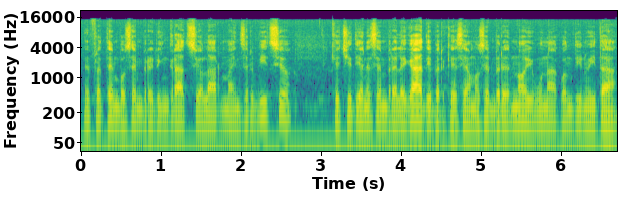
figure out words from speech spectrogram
Nel frattempo sempre ringrazio l'Arma in servizio che ci tiene sempre legati perché siamo sempre noi una continuità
